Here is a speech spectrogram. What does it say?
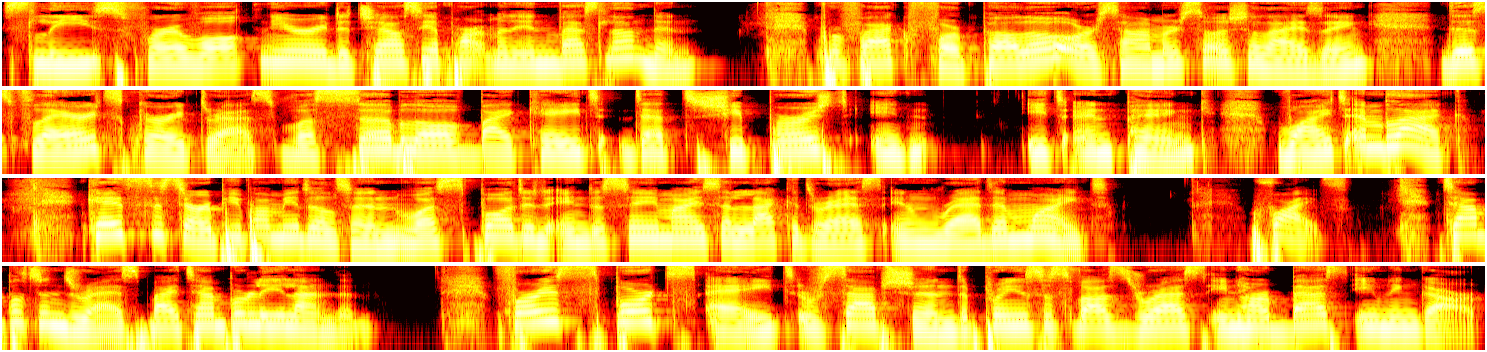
sleeves for a walk near the Chelsea apartment in West London. Perfect for polo or summer socializing, this flared skirt dress was so beloved by Kate that she purchased in it in pink, white, and black. Kate's sister Pippa Middleton was spotted in the same Issa lacquer dress in red and white. 5. Templeton Dress by Temperley London. For a sports aid reception, the princess was dressed in her best evening garb.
